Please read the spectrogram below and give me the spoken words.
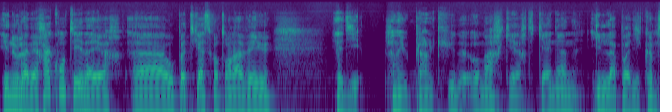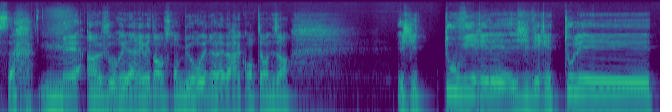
et nous l'avait raconté d'ailleurs euh, au podcast quand on l'avait eu, il a dit J'en ai eu plein le cul de Omar Kertikanen. Il l'a pas dit comme ça, mais un jour il est arrivé dans son bureau, il nous l'avait raconté en disant J'ai tout viré, j'ai viré tous les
